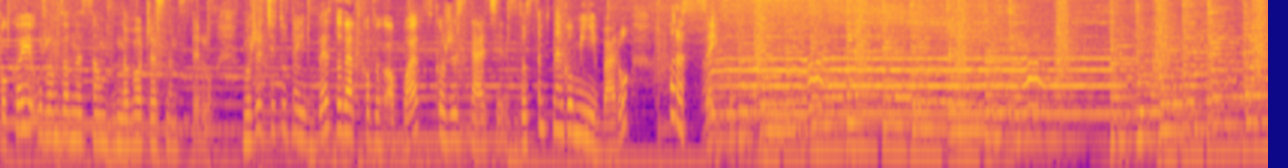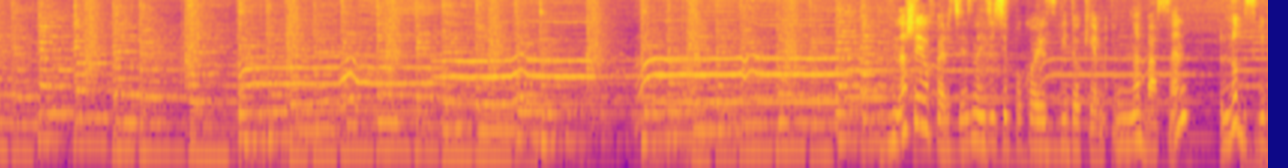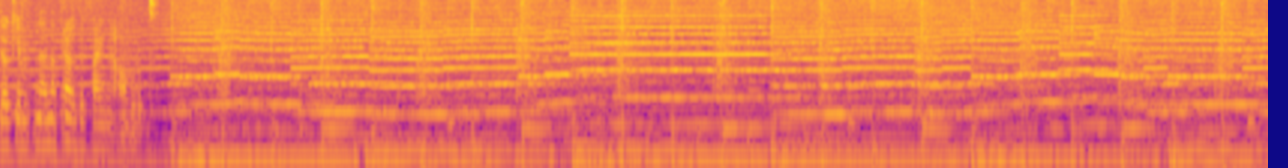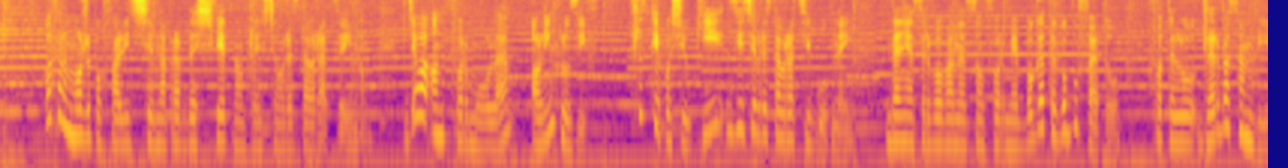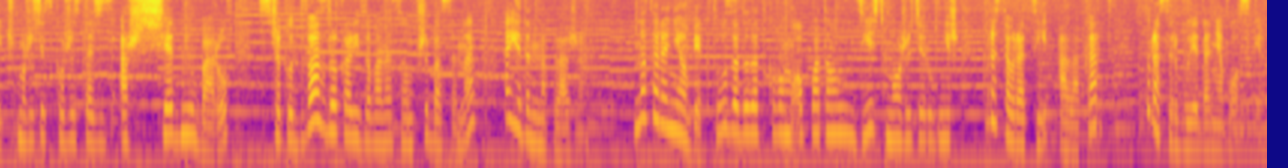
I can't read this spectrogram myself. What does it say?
Pokoje urządzone są w nowoczesnym stylu. Możecie tutaj bez dodatkowych opłat skorzystać z dostępnego minibaru oraz sejfu. Naszej ofercie znajdziecie pokoje z widokiem na basen lub z widokiem na naprawdę fajny ogród. Hotel może pochwalić się naprawdę świetną częścią restauracyjną. Działa on w formule all inclusive. Wszystkie posiłki zjecie w restauracji głównej. Dania serwowane są w formie bogatego bufetu. Hotelu Jerba Sun Beach możecie skorzystać z aż siedmiu barów, z czego dwa zlokalizowane są przy basenach, a jeden na plaży. Na terenie obiektu za dodatkową opłatą zjeść możecie również w restauracji à la carte, która serwuje dania włoskie.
